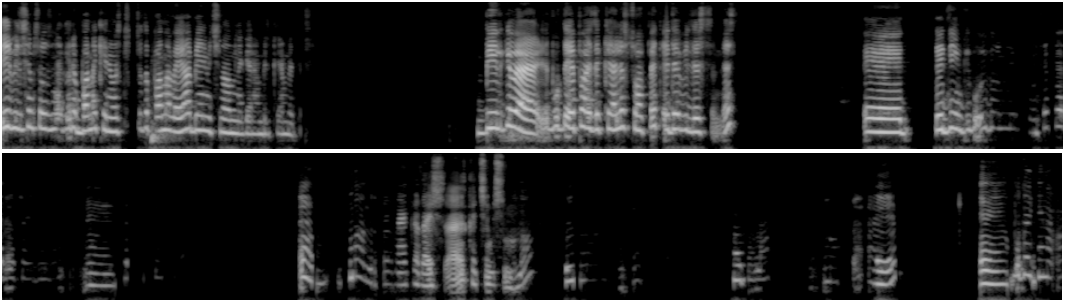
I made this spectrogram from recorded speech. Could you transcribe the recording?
Bir bilişim sözlüğüne göre bana kelimesi Türkçe'de bana veya benim için anlamına gelen bir kelimedir. Bilgi ver. Burada yapay zeka ile sohbet edebilirsiniz. Ee, dediğim gibi uygulamayı tekrardan söyleyeyim. Ee, evet, bunu anlatalım arkadaşlar. Kaçırmışım bunu. Ee, bu da yine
